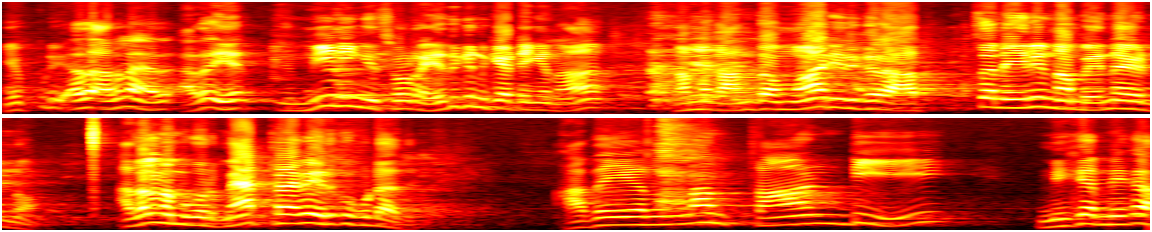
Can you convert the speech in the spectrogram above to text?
எப்படி? அது அதெல்லாம் அதான் மீனிங் சொல்கிறேன் எதுக்குன்னு கேட்டிங்கன்னா நமக்கு அந்த மாதிரி இருக்கிற அத்தனையிலையும் நம்ம என்ன ஆகிடணும் அதெல்லாம் நமக்கு ஒரு மேட்டராகவே இருக்கக்கூடாது. அதையெல்லாம் தாண்டி மிக மிக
